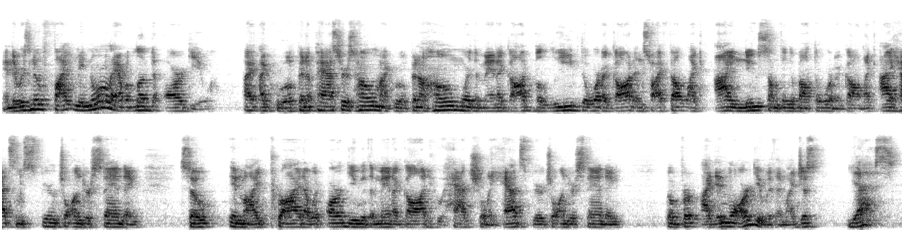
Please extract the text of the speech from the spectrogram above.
And there was no fight in me. Normally, I would love to argue. I, I, grew up in a pastor's home. I grew up in a home where the man of God believed the word of God. And so I felt like I knew something about the word of God. Like I had some spiritual understanding. So in my pride, I would argue with a man of God who actually had spiritual understanding. But for, I didn't argue with him. I just, yes,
